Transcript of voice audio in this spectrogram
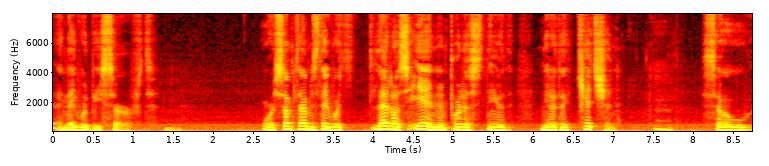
and they would be served. Mm. Or sometimes they would let us in and put us near near the kitchen. Mm. So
